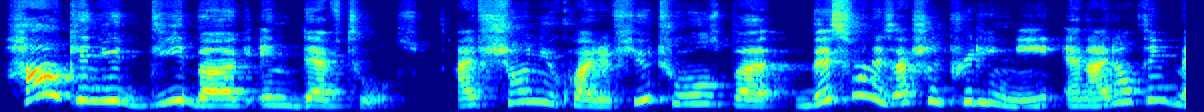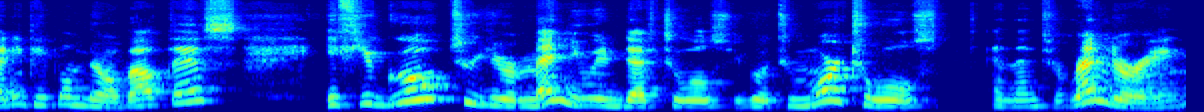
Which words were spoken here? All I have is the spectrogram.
How can you debug in DevTools? I've shown you quite a few tools, but this one is actually pretty neat, and I don't think many people know about this. If you go to your menu in DevTools, you go to More Tools, and then to Rendering,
